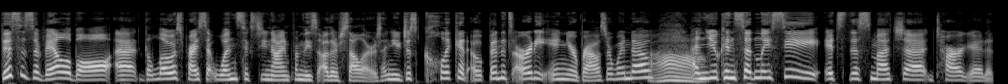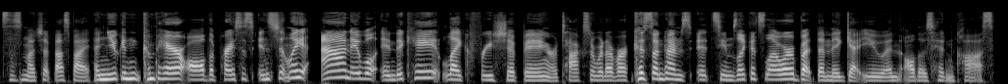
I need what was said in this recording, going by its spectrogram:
this is available at the lowest price at 169 from these other sellers and you just click it open. It's already in your browser window Ah. and you can suddenly see it's this much at Target, it's this much at Best Buy and you can compare all the prices instantly and it will indicate like free shipping or tax or whatever because sometimes it seems like it's lower but then they get you and all those hidden costs.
